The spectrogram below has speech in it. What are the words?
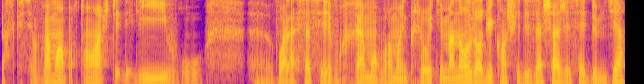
parce que c'est vraiment important, acheter des livres ou voilà, ça c'est vraiment vraiment une priorité. Maintenant aujourd'hui, quand je fais des achats, j'essaye de me dire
